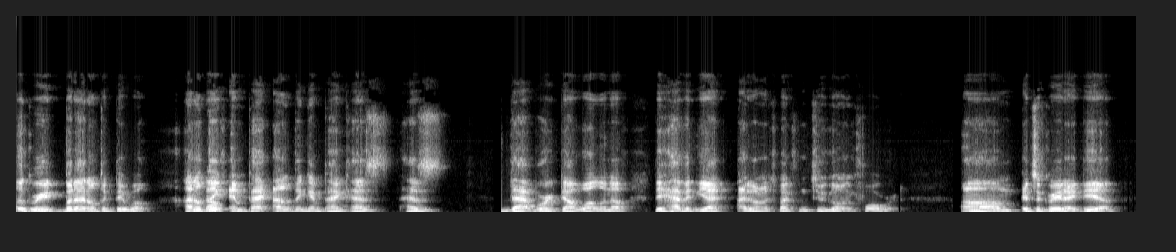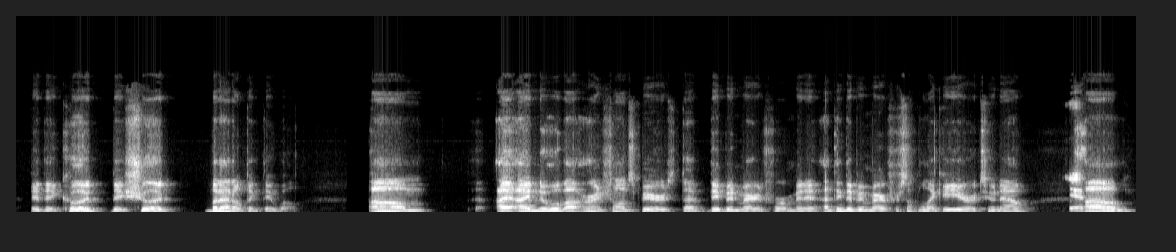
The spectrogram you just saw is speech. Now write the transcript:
Agreed, but I don't think they will. I don't No. think Impact. I don't think Impact has has that worked out well enough. They haven't yet. I don't expect them to going forward. Um, it's a great idea. They could, they should, but I don't think they will. Um, I, I knew about her and Shawn Spears that they've been married for a minute. I think they've been married for something like a year or two now. Yeah. Um,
